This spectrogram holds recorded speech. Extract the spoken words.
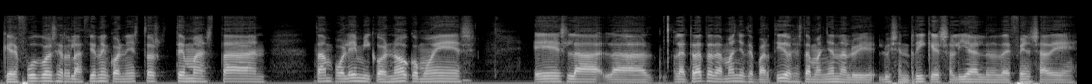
que el fútbol se relacione con estos temas tan, tan polémicos, ¿no? Como es es la, la, la, trata de amaños de partidos. Esta mañana Luis, Enrique salía en la defensa de,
